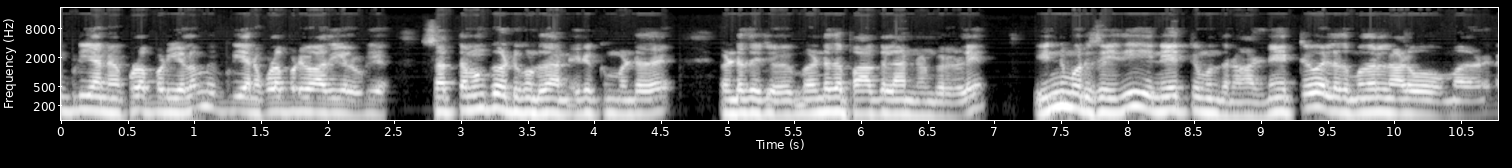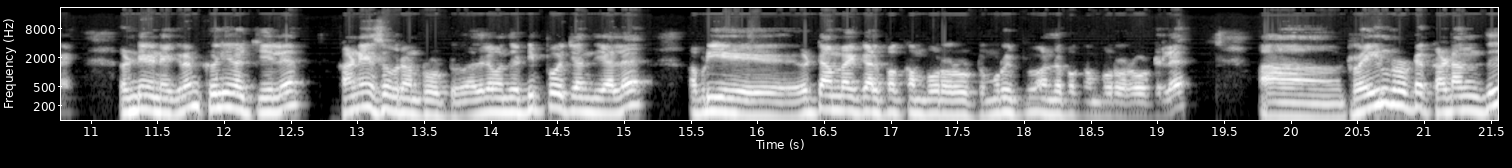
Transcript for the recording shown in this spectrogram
இப்படியான குளப்படிகளும் இப்படியான குளப்படிவாதிகளுடைய சத்தமும் கேட்டுக்கொண்டு தான் இருக்கும் என்றதை வேண்டதை வேண்டதை பார்க்கலாம் நண்பர்களே. இன்னும் ஒரு செய்தி நேற்று முந்த நாள் நேற்று அல்லது முதல் நாளோ என்று ரெண்டு நினைக்கிறேன் கிளிநொச்சியில் கணேசபுரம் ரோட்டு அதில் வந்து டிப்போ சந்தியால் அப்படியே எட்டாம் வாய்க்கால் பக்கம் போற ரோட்டு முறிப்பு அந்த பக்கம் போற ரோட்டுல ரயில் ரோட்டை கடந்து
